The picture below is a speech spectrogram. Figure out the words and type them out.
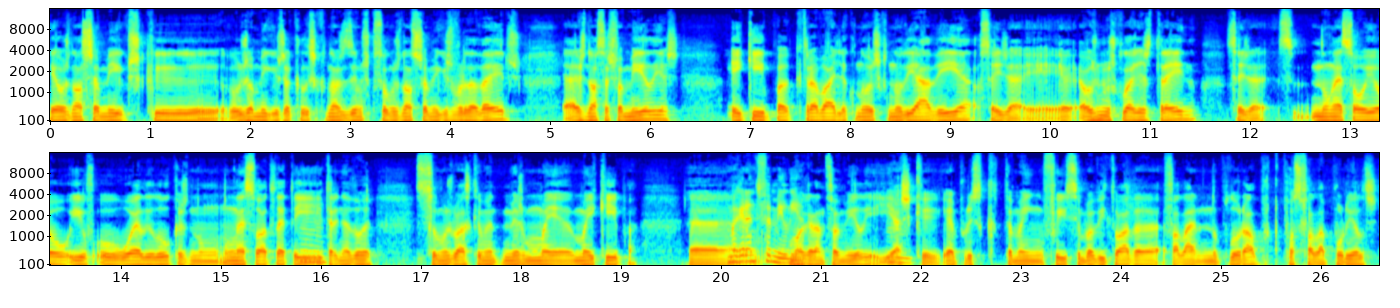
é os nossos amigos que, os amigos aqueles que nós dizemos que são os nossos amigos verdadeiros, as nossas famílias, a equipa que trabalha connosco no dia a dia, ou seja, é, é os meus colegas de treino, ou seja, não é só eu e o, o Hélio Lucas, não, não é só atleta hum. e, e, treinador, somos basicamente mesmo uma, uma equipa. Uh, uma grande família. Uma grande família, e hum. acho que é por isso que também fui sempre habituado a falar no plural, porque posso falar por eles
